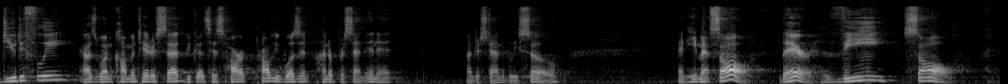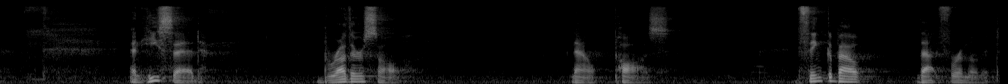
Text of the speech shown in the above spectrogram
dutifully, as one commentator said, because his heart probably wasn't 100% in it, understandably so. And he met Saul there, the Saul. And he said, Brother Saul. Now, pause. Think about that for a moment.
